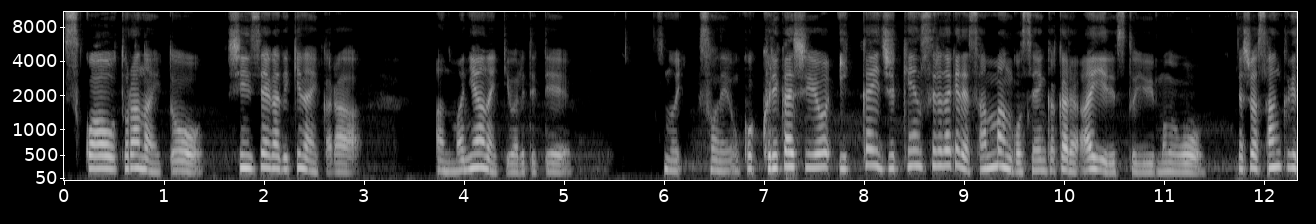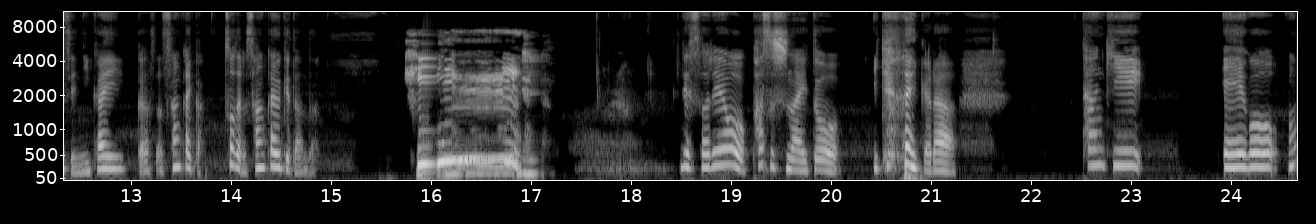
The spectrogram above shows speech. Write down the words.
スコアを取らないと申請ができないから、あの、間に合わないって言われてて、その、そうね、こ繰り返しよ、1回受験するだけで3万5千円かかる IELTS というものを、私は3ヶ月で2回か、3回か、そうだよ、3回受けたんだ。ひー。で、それをパスしないといけないから、短期英語、ん？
